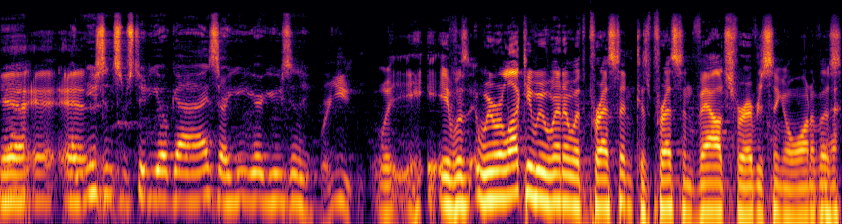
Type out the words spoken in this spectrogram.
and, it- and using some studio guys. Are you you're using? Were you? we- It was. We were lucky we went in with Preston because Preston vouched for every single one of us.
